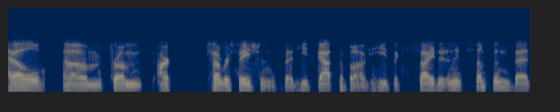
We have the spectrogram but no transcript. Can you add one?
tell um, from our conversations that he's got the bug. He's excited, and it's something that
